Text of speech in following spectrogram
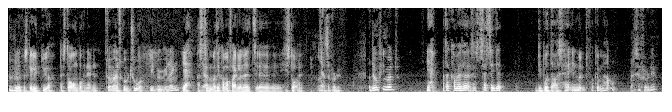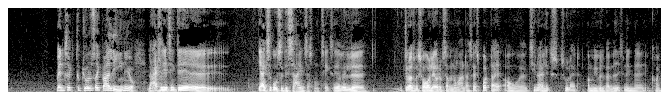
Mm. Mm-hmm. forskellige dyr, der står oven på hinanden. Som er en skulptur i byen, ikke? Ja, altså, Ja. ja. og det kommer fra et eller andet øh, historie. Ja, selvfølgelig. Og det var en fin mønt. Ja, og der kom jeg, så, så, så tænkte jeg, vi burde da også have en mønt fra København. Ja, selvfølgelig. Men så, du gjorde det så ikke bare alene, jo. Nej, for jeg tænkte, det, øh, jeg er ikke så god til designs og sådan nogle ting, så jeg vil, øh, det ville også være sjovt at lave det sammen med nogle andre. Så jeg spurgte dig og øh, Tina og Alex Suleit, om I ville være med i sådan en, øh, coin.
